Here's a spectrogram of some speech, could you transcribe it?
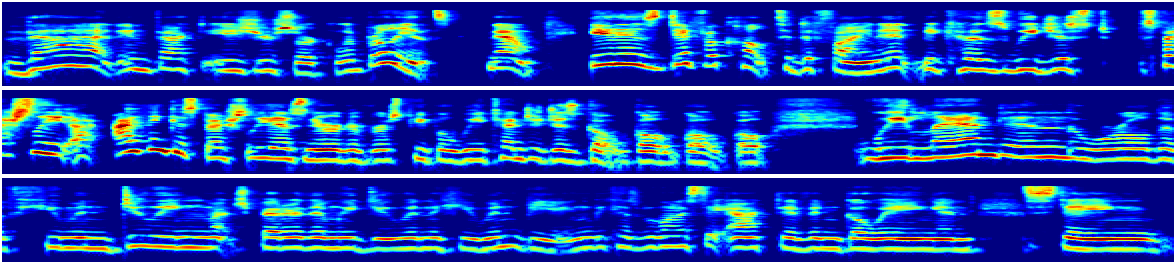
that in fact is your circle of brilliance. Now, it is difficult to define it because we just, especially, I think, especially as neurodiverse people, we tend to just go, go, go, go. We land in the world of human doing much better than we do in the human being because we want to stay active and going and staying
